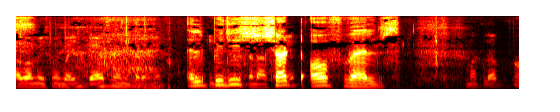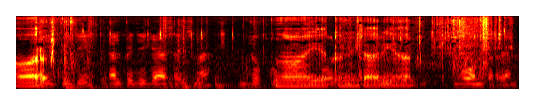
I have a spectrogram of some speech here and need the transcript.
अब हम इसमें भाई गैस ऑन करेंगे। एलपीजी शट ऑफ़ वेल्व्स मतलब और एलपीजी एलपीजी गैस है इसमें जो ना ये तो नहीं जा रही यार। वो ऑन कर रहे हैं।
